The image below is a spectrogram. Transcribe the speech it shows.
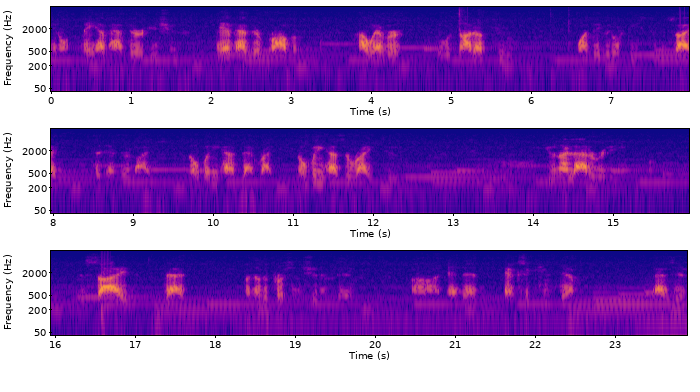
you know, may have had their issues, may have had their problems. However, it was not up to Juan David Ortiz to decide to end their lives. Nobody has that right. Nobody has the right to, to unilaterally decide that another person shouldn't live uh, and then execute them as if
